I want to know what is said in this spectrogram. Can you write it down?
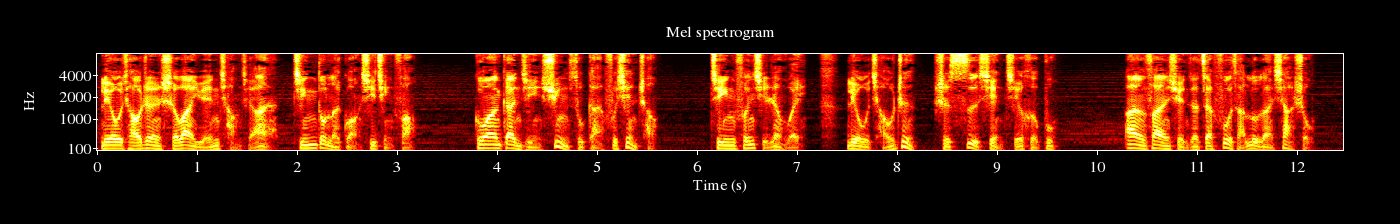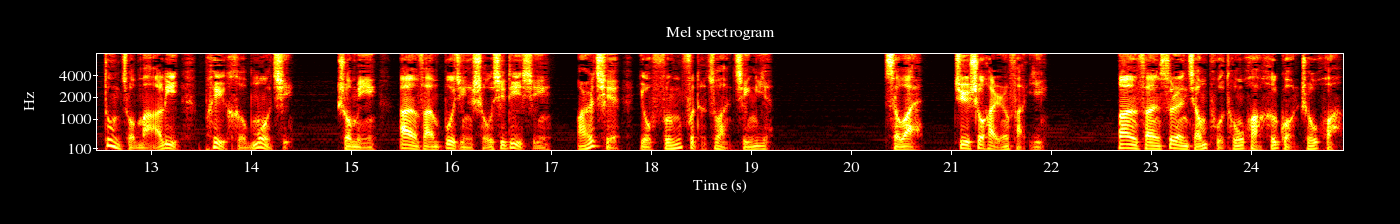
柳桥镇十万元抢劫案惊动了广西警方，公安干警迅速赶赴现场。经分析认为，柳桥镇是四线结合部，案犯选择在复杂路段下手，动作麻利，配合默契，说明案犯不仅熟悉地形，而且有丰富的作案经验。此外，据受害人反映，案犯虽然讲普通话和广州话，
